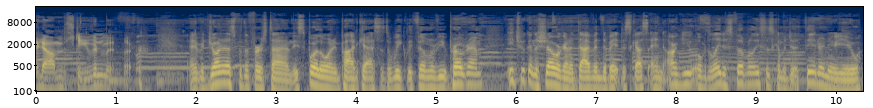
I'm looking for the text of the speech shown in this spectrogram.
And I'm Stephen Miller. And if you're joining us for the first time, the Spoiler Warning Podcast is a weekly film review program. Each week on the show, we're going to dive in, debate, discuss, and argue over the latest film releases coming to a theater near you.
